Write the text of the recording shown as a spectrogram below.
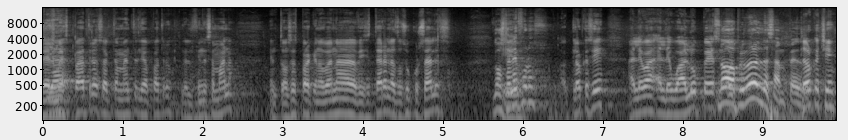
del día- mes patrio, exactamente, el día patrio, del fin de semana. Entonces, para que nos vayan a visitar en las dos sucursales. ¿Los Y- teléfonos? Claro que sí. Ahí le va, el de Guadalupe es... No, primero el de San Pedro. Claro que sí.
